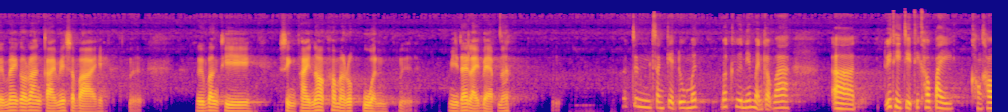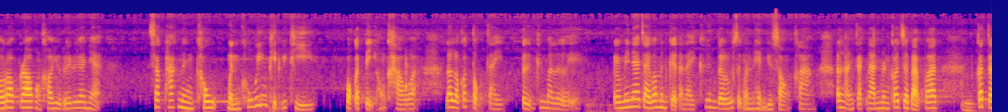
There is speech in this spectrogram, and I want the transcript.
ือไม่ก็ร่างกายไม่สบาย หรือบางทีสิ่งภายนอกเข้ามารบกวน มีได้หลายแบบนะจนสังเกตดูเมื่อเมื่อคืนนี้เหมือนกับว่าวิถีจิตที่เขาไปของเขารอบๆของเขาอยู่เรื่อย ๆ เนี่ย สักพักหนึ่งเขาเหมือนเขาวิ่งผิดวิถีปกติของเขาอะแล้วเราก็ตกใจตื่นขึ้นมาเลย เออไม่แน่ใจว่ามันเกิดอะไรขึ้น แต่รู้สึกมันเห็นอยู่สองครั้งแล้วหลังจากนั้นมันก็จะแบบว่าก็จะ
